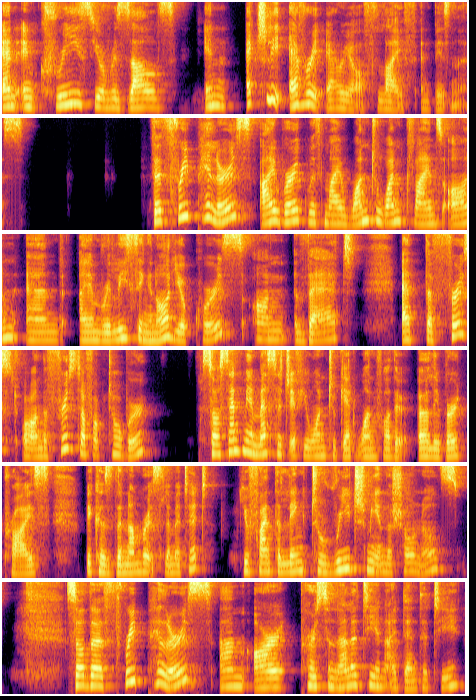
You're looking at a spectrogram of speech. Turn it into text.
and increase your results in actually every area of life and business. The three pillars I work with my one to one clients on, and I am releasing an audio course on that at the first or on the 1st of October. So send me a message if you want to get one for the early bird prize because the number is limited. You find the link to reach me in the show notes. So the three pillars um, are personality and identity,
